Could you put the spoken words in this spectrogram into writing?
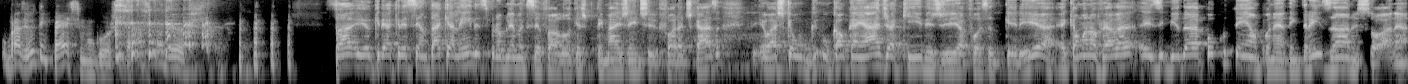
O brasileiro tem péssimo gosto, graças a Deus. Só eu queria acrescentar que, além desse problema que você falou, que tem mais gente fora de casa, eu acho que é o, o calcanhar de Aquiles de A Força do Querer é que é uma novela exibida há pouco tempo, né? Tem três anos só, né?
